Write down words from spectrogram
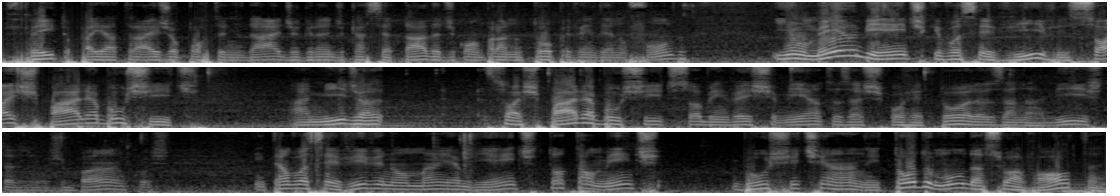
feito para ir atrás de oportunidade, grande cacetada de comprar no topo e vender no fundo. E o meio ambiente que você vive só espalha bullshit. A mídia só espalha bullshit sobre investimentos, as corretoras, os analistas, os bancos então você vive num ambiente totalmente bullshitiano e todo mundo à sua volta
